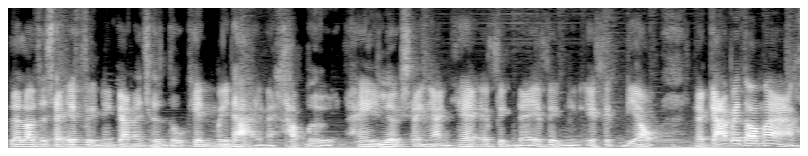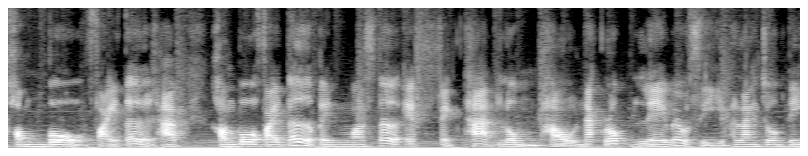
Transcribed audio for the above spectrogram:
แล้วเราจะใช้เอฟเฟกในการอัญเชิญโทเค็นไม่ได้นะครับเออให้เลือกใช้งานแค่เอฟเฟกใดเอฟเฟกหนึ่งเอฟเฟกเดียวและการไปต่อมาคอมโบไฟเตอร์ครับคอมโบไฟเตอร์เป็นมอนสเตอร์เอฟเฟกธาตุลมเผานักรบเลเวล4พลังโจมตี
